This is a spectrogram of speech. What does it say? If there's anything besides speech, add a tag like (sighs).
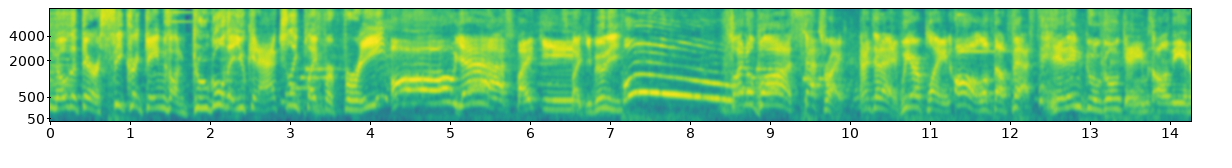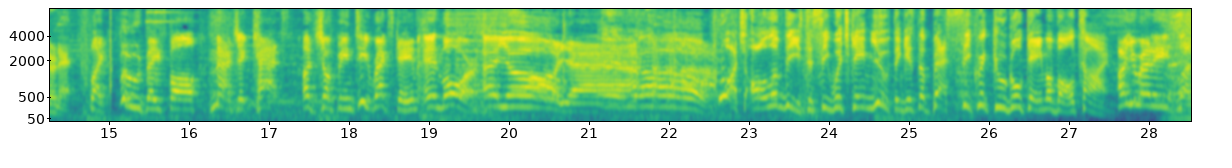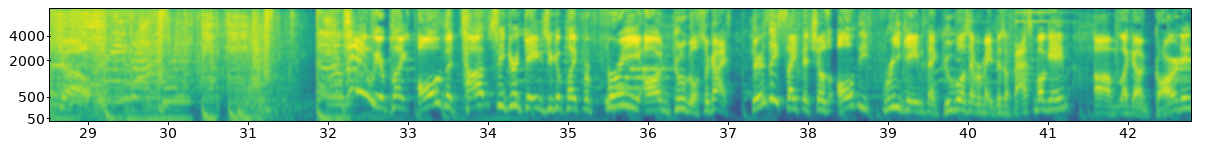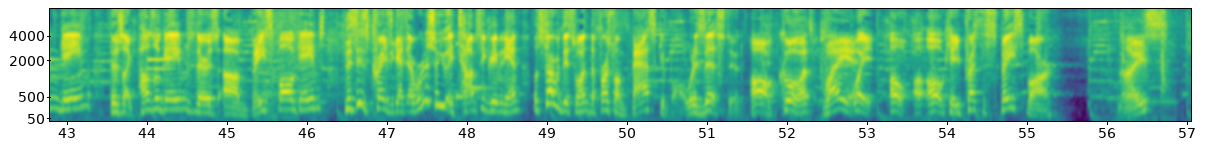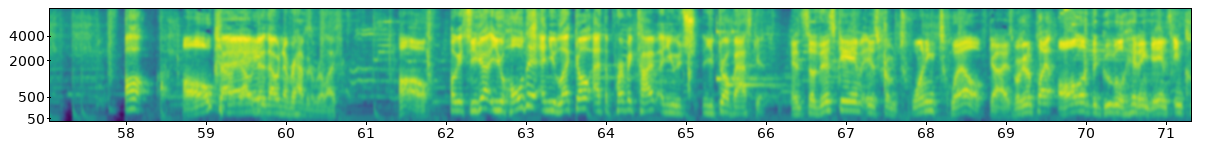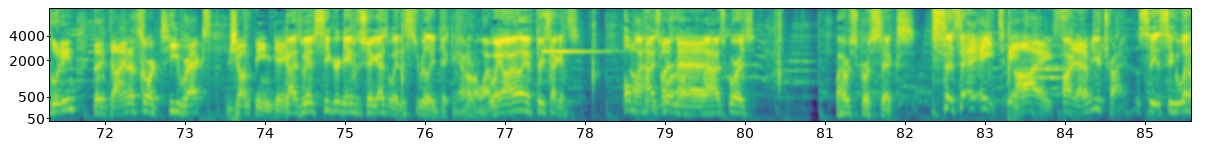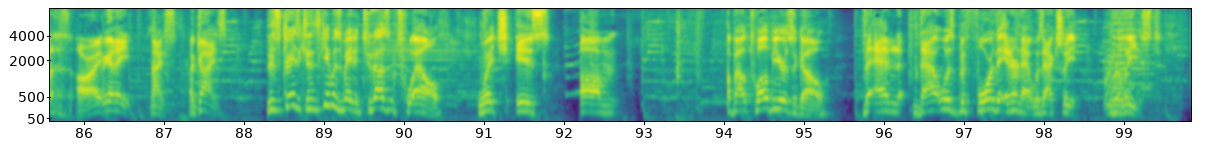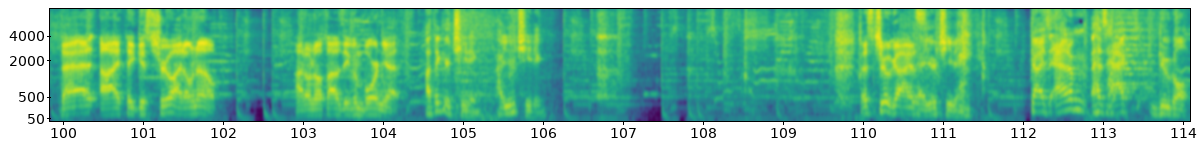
you know that there are secret games on Google that you can actually play for free? Oh, yeah, Spiky. Spiky Booty. Woo! Final boss. That's right. And today we are playing all of the best hidden Google games on the internet, like food baseball, magic cats, a jumping T-Rex game, and more. Hey, yo. Oh yeah. Hey, yo. (laughs) Watch all of these to see which game you think is the best secret Google game of all time. Are you ready? Let's go. We are playing all the top secret games you can play for free on Google. So guys, there's a site that shows all the free games that Google has ever made. There's a basketball game, um, like a garden game. There's like puzzle games. There's um, baseball games. This is crazy, guys. And we're gonna show you a top secret game in the end. Let's start with this one. The first one, basketball. What is this, dude? Oh, cool. Let's play it. Wait. Oh, oh, oh, okay. You press the space bar. Nice. Oh, Okay. that, that would, that would never happen in real life. Uh oh. Okay, so you got you hold it and you let go at the perfect time and you you throw a basket. And so this game is from 2012, guys. We're gonna play all of the Google hidden games, including the dinosaur T-Rex jumping game. Guys, we have secret games to show you guys. Wait, this is really addicting. I don't know why. Wait, I only have three seconds. Oh, my Nothing high score. Oh, my high score is. My high score is six. S- eight. eight. Nice. All right, Adam, you try. Let's see, see who wins. (sighs) All right. I got eight. Nice. Now, guys, this is crazy because this game was made in 2012, which is um about 12 years ago. The and that was before the internet was actually released. That I think is true. I don't know. I don't know if I was even born yet. I think you're cheating. You're cheating. That's true, guys. Yeah, you're cheating. (laughs) Guys, Adam has hacked Google.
